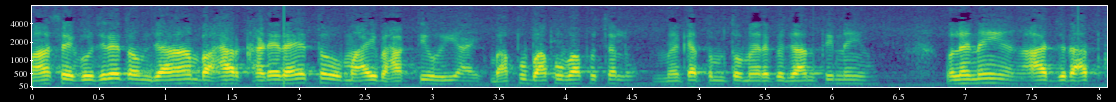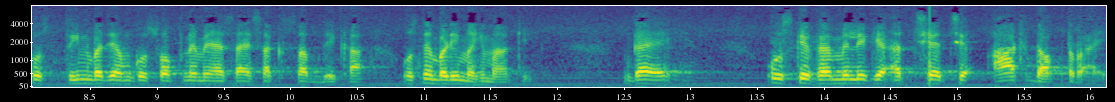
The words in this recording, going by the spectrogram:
वहाँ से गुजरे तो हम जहाँ बाहर खड़े रहे तो माई भागती हुई आई, बापू बापू बापू, चलो। मैं क्या तुम तो मेरे को जानती नहीं हो? बोले, नहीं, आज रात को तीन बजे हमको स्वप्न में ऐसा ऐसा सब देखा। उसने बड़ी महिमा की। गए। उसके फैमिली के अच्छे अच्छे आठ डॉक्टर आए।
